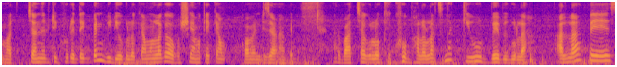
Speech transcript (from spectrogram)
আমার চ্যানেলটি ঘুরে দেখবেন। ভিডিওগুলো কেমন লাগে অবশ্যই আমাকে কমেন্টে জানাবেন। আর বাচ্চাগুলোকে খুব ভালো লাগছে না? কিউট বেবিগুলা আল্লাহ হাফেজ।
